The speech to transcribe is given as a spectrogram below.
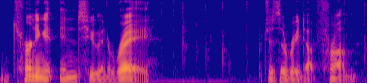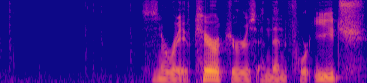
and turning it into an array, which is array dot from. This is an array of characters, and then for each,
